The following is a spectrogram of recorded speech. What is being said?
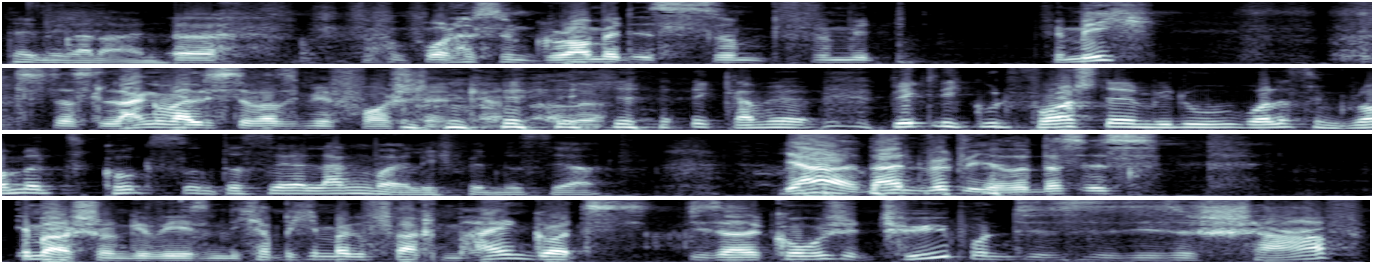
Fällt mir gerade ein. Äh, Wallace and Gromit ist so für, mit, für mich das langweiligste, was ich mir vorstellen kann. Also, ich kann mir wirklich gut vorstellen, wie du Wallace and Gromit guckst und das sehr langweilig findest, ja. Ja, nein, wirklich. Also das ist immer schon gewesen. Ich habe mich immer gefragt, mein Gott, dieser komische Typ und dieses, Schaf,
